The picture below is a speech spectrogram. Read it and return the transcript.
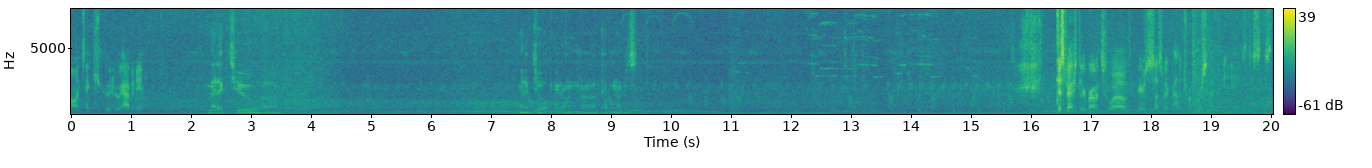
on Zancudo Avenue. Medic 2. Uh, Medic 2 will be on uh, a couple minutes. Dispatch 3 Bravo 12. Here's a suspect behind the 24 7. He is deceased.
